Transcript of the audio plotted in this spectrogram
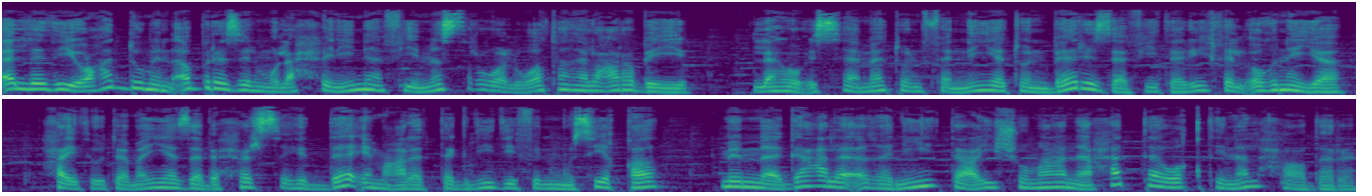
الذي يعد من أبرز الملحنين في مصر والوطن العربي. له إسهامات فنية بارزة في تاريخ الأغنية حيث تميز بحرصه الدائم على التجديد في الموسيقى مما جعل أغانيه تعيش معنا حتى وقتنا الحاضر.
